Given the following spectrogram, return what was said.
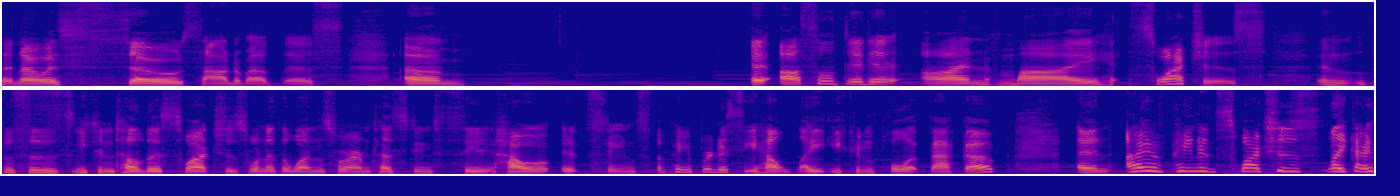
And I was so sad about this. Um, it also did it on my swatches. And this is, you can tell this swatch is one of the ones where I'm testing to see how it stains the paper to see how light you can pull it back up. And I have painted swatches like I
